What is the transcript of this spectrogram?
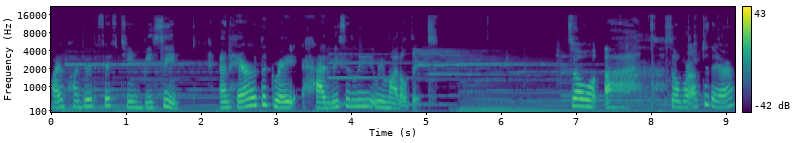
515 BC, and Herod the Great had recently remodeled it. So, uh, so we're up to there.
